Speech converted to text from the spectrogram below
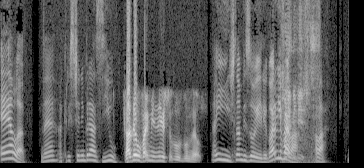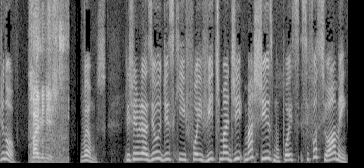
ela, né? A Cristiane Brasil. Cadê o vai ministro do, do Nelson? Aí, a gente não avisou ele. Agora ele vai, vai lá. Ministro. Olha lá. De novo. Vai, ministro. Vamos. Cristiane Brasil diz que foi vítima de machismo, pois se fosse homem,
